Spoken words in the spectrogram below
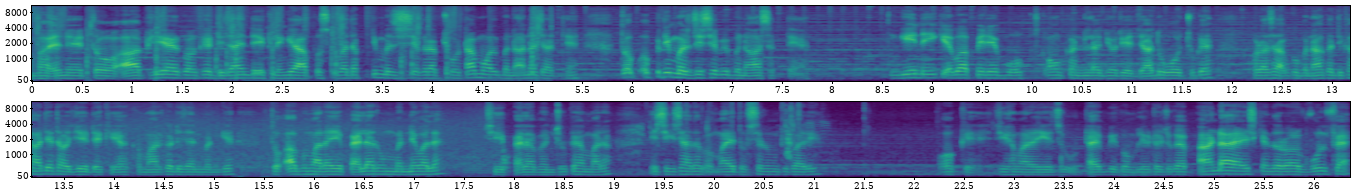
भाई ने। तो आप ये है कि डिज़ाइन देख लेंगे, आप उसके बाद अपनी मर्ज़ी से अगर आप छोटा मॉल बनाना चाहते हैं तो आप अपनी मर्ज़ी से भी बना सकते हैं। ये नहीं कि अब आप मेरे बॉक्स काउंट करने लगे और ये जादू हो चुका है। थोड़ा सा आपको बना कर दिखा दिया था ये देखिए यार, कमाल का डिज़ाइन बन गया। तो अब हमारा ये पहला रूम बनने वाला है। जी, पहला बन चुका है हमारा। इसी के साथ अब हमारे दूसरे रूम की बारी। ओके जी, हमारा ये जू टाइप भी कंप्लीट हो चुका है। पांडा है, इसके अंदर और वुल्फ है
